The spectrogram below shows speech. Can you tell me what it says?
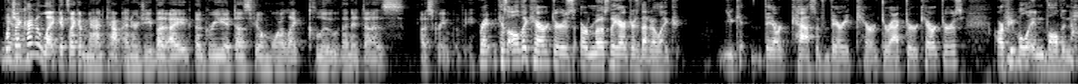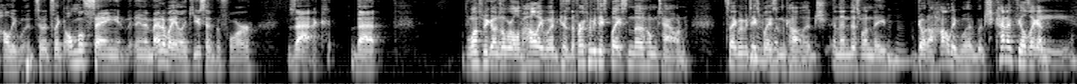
which i kind of like. It's like a madcap energy but i agree it does feel more like clue than it does a scream movie. Right, because all the characters, or most of the characters that are like, you ca they are cast with very character actor characters, are people involved in Hollywood. So it's like almost saying in, a meta way, like you said before, Zach, that once we go into the world of Hollywood, because the first movie takes place in the hometown, second movie takes mm-hmm. place in the college, and then this one they mm-hmm. go to Hollywood, which kind of feels like Hey.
